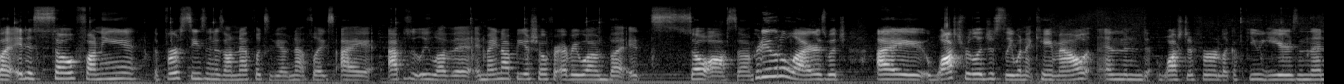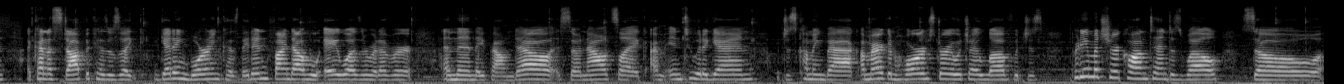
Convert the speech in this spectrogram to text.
But it is so funny. The first season is on Netflix if you have Netflix. I absolutely love it. It might not be a show for everyone, but it's so awesome. Pretty Little Liars, which I watched religiously when it came out and then watched it for like a few years and then I kind of stopped because it was like getting boring because they didn't find out who A was or whatever and then they found out. So now it's like I'm into it again, which is coming back. American Horror Story, which I love, which is pretty mature content as well. So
